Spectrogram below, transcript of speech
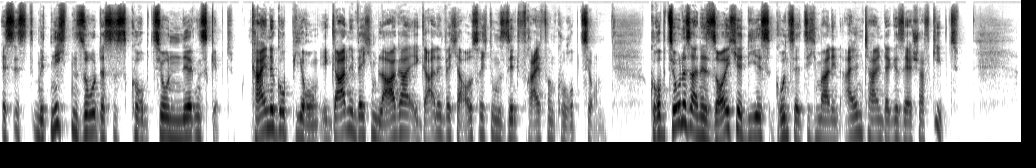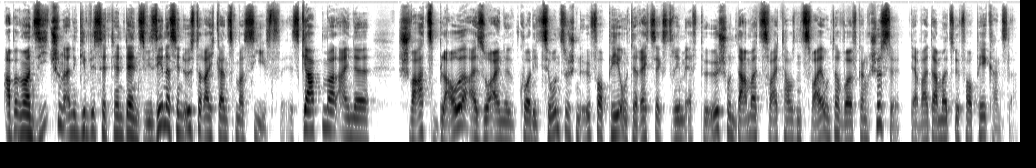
Es ist mitnichten so, dass es Korruption nirgends gibt. Keine Gruppierung, egal in welchem Lager, egal in welcher Ausrichtung, sind frei von Korruption. Korruption ist eine Seuche, die es grundsätzlich mal in allen Teilen der Gesellschaft gibt. Aber man sieht schon eine gewisse Tendenz. Wir sehen das in Österreich ganz massiv. Es gab mal eine schwarz-blaue, also eine Koalition zwischen ÖVP und der rechtsextremen FPÖ schon damals 2002 unter Wolfgang Schüssel. Der war damals ÖVP-Kanzler.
